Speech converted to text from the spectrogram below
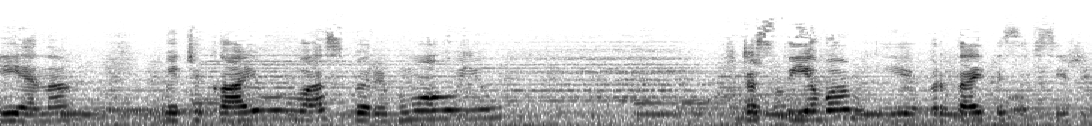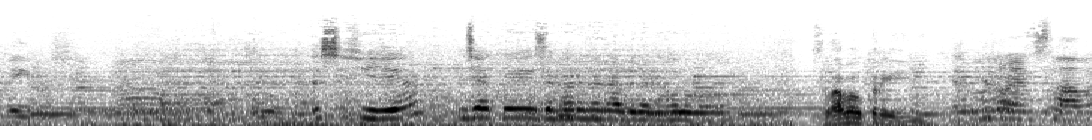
Лена, ми чекаємо вас з перемогою. Щасти вам і вертайтеся всі живими. Софія, дякую за мирне небо над головою. Слава Україні! Героям слава.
